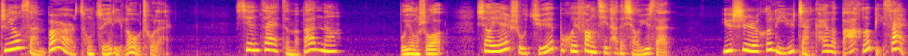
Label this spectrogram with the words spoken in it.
只有伞把儿从嘴里露出来。现在怎么办呢？不用说，小鼹鼠绝不会放弃他的小雨伞。于是和鲤鱼展开了拔河比赛。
